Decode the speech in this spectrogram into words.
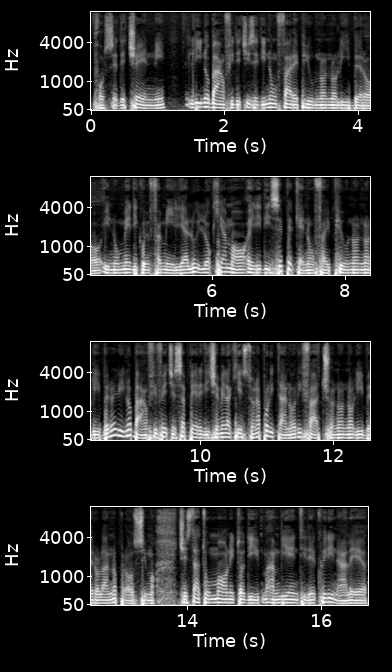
forse decenni, Lino Banfi decise di non fare più il nonno libero in un medico in famiglia, lui lo chiamò e gli disse perché non fai più nonno libero? E Lino Banfi fece sapere, dice me l'ha chiesto Napolitano, rifaccio nonno libero l'anno prossimo, c'è stato un monito di ambienti del Quirinale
